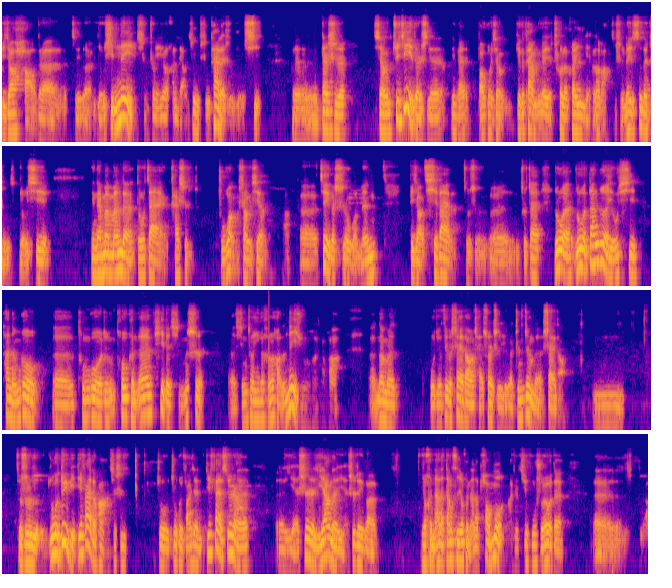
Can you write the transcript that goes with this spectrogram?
比较好的这个游戏内形成一个很良性生态的这种游戏，呃，但是像最近一段时间，应该包括像 Big Time 应该也出了快一年了吧，就是类似的这种游戏，应该慢慢的都在开始逐网上线了啊，呃，这个是我们比较期待的，就是呃，就在如果如果单个游戏它能够。呃，通过这种 token NFT 的形式，呃，形成一个很好的内循环的话，呃，那么我觉得这个赛道才算是一个真正的赛道。嗯，就是如果对比 DeFi 的话，其实就就会发现，DeFi 虽然呃也是一样的，也是这个有很大的当时有很大的泡沫啊，就几乎所有的呃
